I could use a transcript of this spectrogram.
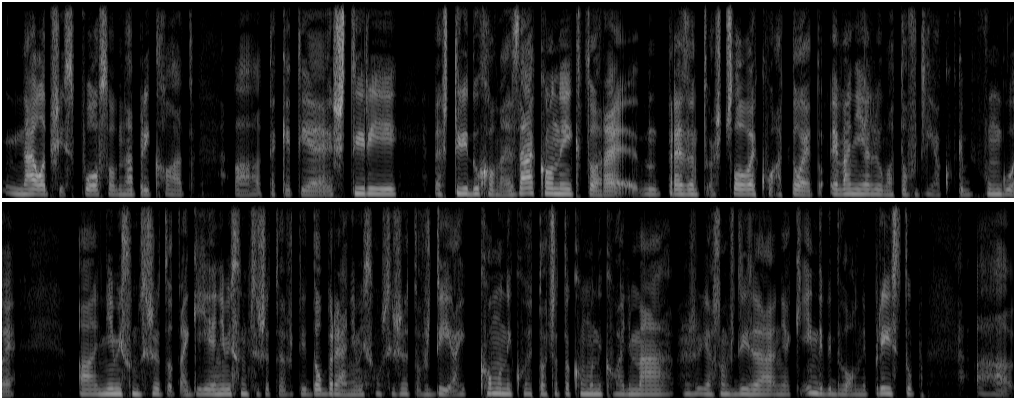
najlepší spôsob, napríklad uh, také tie štyri štyri duchovné zákony, ktoré prezentuješ človeku a to je to evanielium a to vždy ako keby funguje. A nemyslím si, že to tak je, nemyslím si, že to je vždy dobré a nemyslím si, že to vždy aj komunikuje to, čo to komunikovať má. Ja som vždy za nejaký individuálny prístup. A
